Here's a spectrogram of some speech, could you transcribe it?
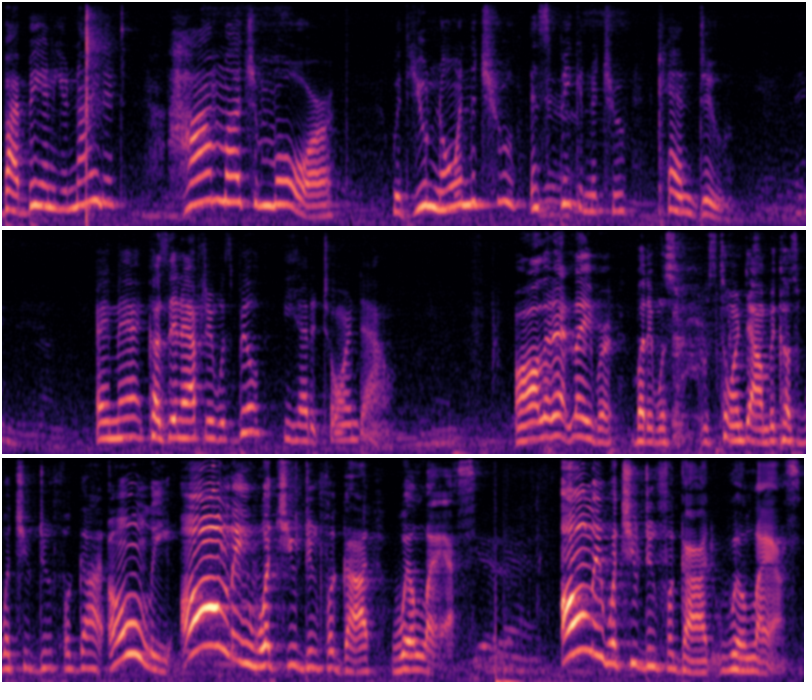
by being united? how much more with you knowing the truth and speaking the truth can do. Amen. Because then after it was built, he had it torn down. All of that labor, but it was, it was torn down because what you do for God, only, only what you do for God will last. Only what you do for God will last.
